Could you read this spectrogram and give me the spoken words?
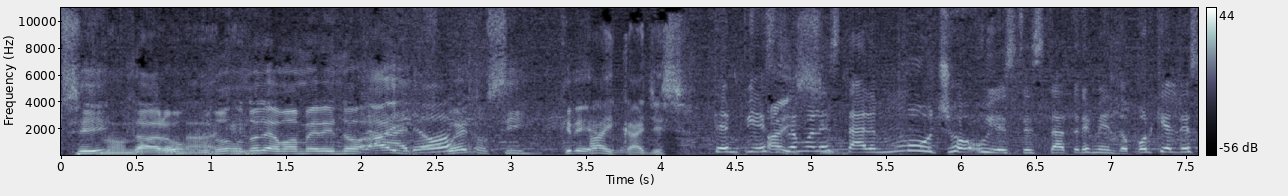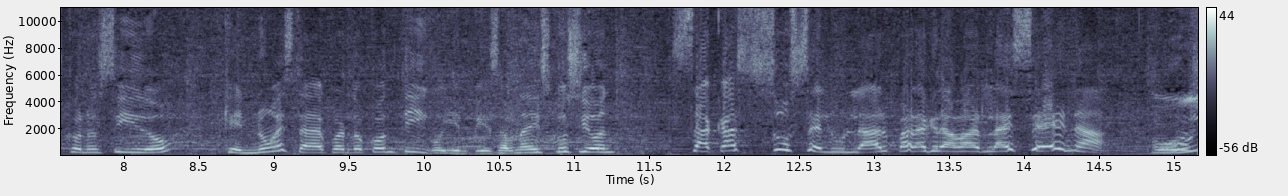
Sí, No, claro. uno, que- uno le llama a Mary y no, ay, Claro. bueno, sí, crea. Ay, calles. Te empiezas Ay, a sí. molestar mucho. Uy, este está tremendo. Porque el desconocido que no está de acuerdo contigo y empieza una discusión, saca su celular para grabar la escena. Uy,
